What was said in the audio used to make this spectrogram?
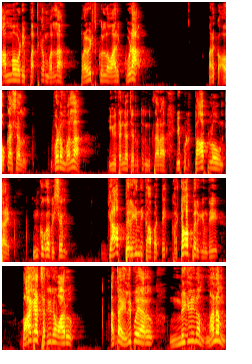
అమ్మఒడి పథకం వల్ల ప్రైవేట్ స్కూల్లో వారికి కూడా మనకు అవకాశాలు ఇవ్వడం వల్ల ఈ విధంగా జరుగుతుంది మిత్రారా ఇప్పుడు టాప్లో ఉంటాయి. ఇంకొక విషయం గ్యాప్ పెరిగింది కాబట్టి కట్ ఆఫ్ పెరిగింది. బాగా చదివిన వారు అంతా వెళ్ళిపోయారు. మిగిలిన మనం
